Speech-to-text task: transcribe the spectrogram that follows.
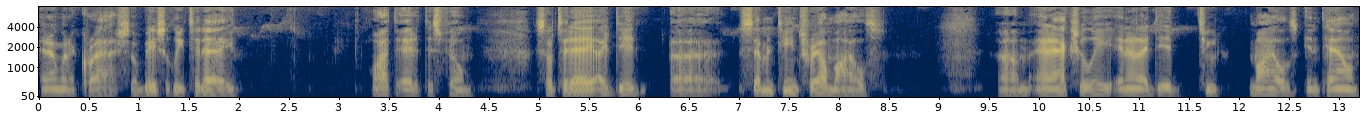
and I'm going to crash. So basically today, I'll have to edit this film. So today I did uh, 17 trail miles um, and actually, and then I did two miles in town,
